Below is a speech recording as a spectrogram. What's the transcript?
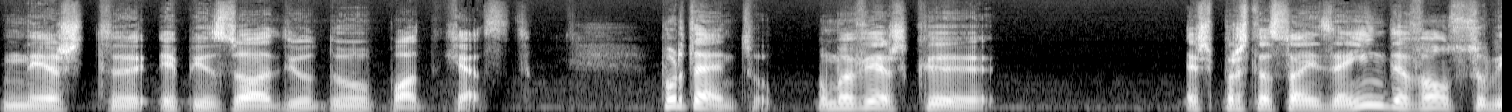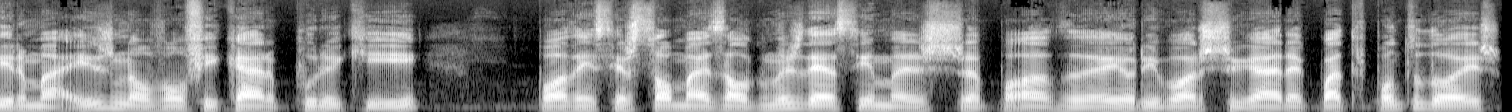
neste episódio do podcast. Portanto, uma vez que as prestações ainda vão subir mais, não vão ficar por aqui, podem ser só mais algumas décimas, pode a Euribor chegar a 4.2,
